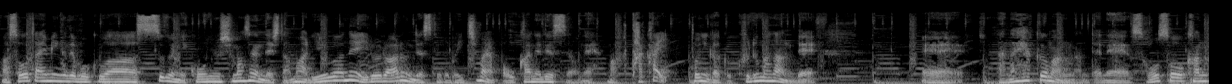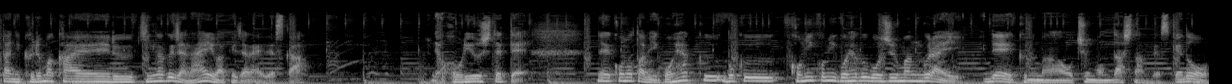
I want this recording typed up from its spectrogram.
まあ、そのタイミングで僕はすぐに購入しませんでした。まあ理由はね、いろいろあるんですけども、一番やっぱお金ですよね。まあ高い。とにかく車なんで、えー、700万なんてね、そうそう簡単に車買える金額じゃないわけじゃないですか。で、保留してて、で、この度500、僕、込み込み550万ぐらいで車を注文出したんですけど、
